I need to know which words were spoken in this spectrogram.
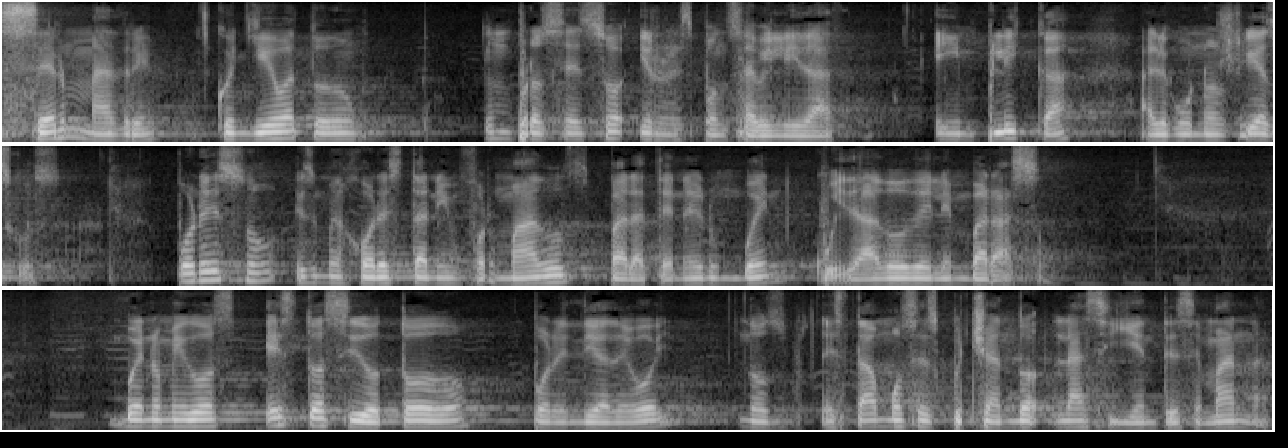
Ser madre conlleva todo un proceso y responsabilidad e implica algunos riesgos. Por eso es mejor estar informados para tener un buen cuidado del embarazo. Bueno amigos, esto ha sido todo por el día de hoy. Nos estamos escuchando la siguiente semana.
